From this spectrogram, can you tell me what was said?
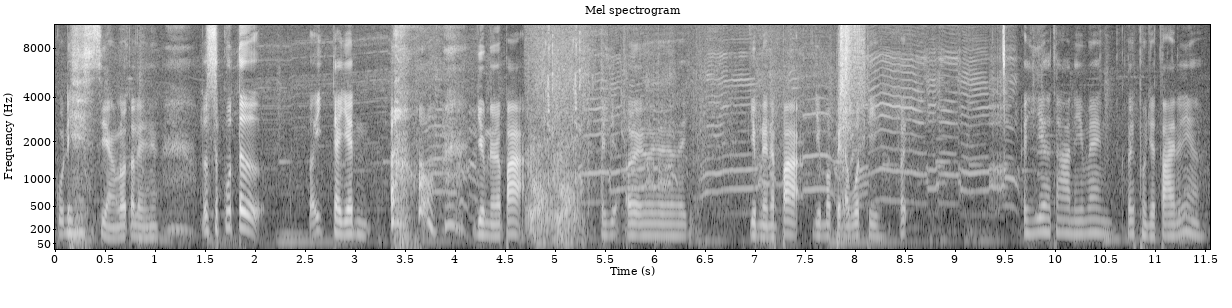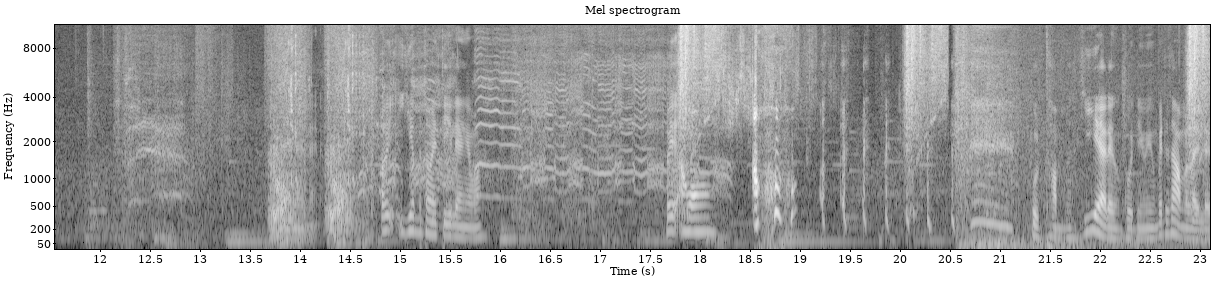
กูได้เสียงรถอะไรเนี่ย รถสกูตเตอร์ เฮ้ย ใจเย็น ยืมหน่อยนะป้าเฮ้ยเอ้ยเอ้ยเฮ้ยยืมหน่อยนะป้า ยืมมาเป็นอาวุธทีเฮ้ยไอ้เหี้ยท่านี้แม่ง เฮ้ย ผมจะตายนะเนี่ยเฮ้ยเหี้ยมันทำไมตีแรงไงวะ เฮ้ย เอาเอาเอากูทำเหี้ยอะไรของกูเนี่ยมึงไม่ได้ทำอะไรเล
